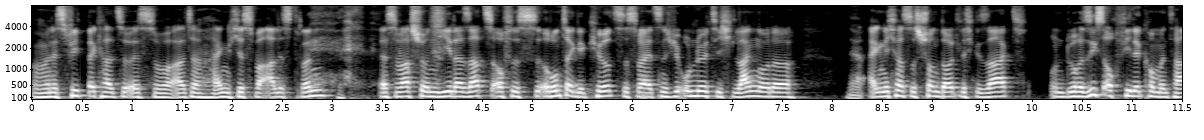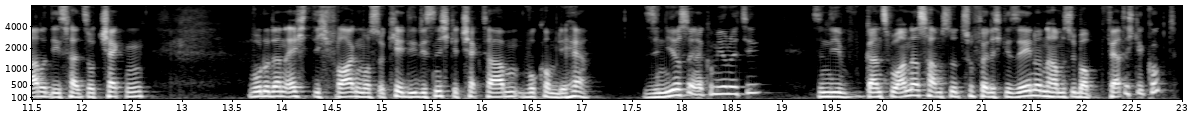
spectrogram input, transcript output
Und wenn das Feedback halt so ist, so, Alter, eigentlich es war alles drin. es war schon jeder Satz auf das runtergekürzt. Das war jetzt nicht unnötig lang oder Ja. eigentlich hast du es schon deutlich gesagt. Und du siehst auch viele Kommentare, die es halt so checken, wo du dann echt dich fragen musst, okay, die, die es nicht gecheckt haben, wo kommen die her? Sind die aus deiner Community? Sind die ganz woanders, haben es nur zufällig gesehen und haben es überhaupt fertig geguckt?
